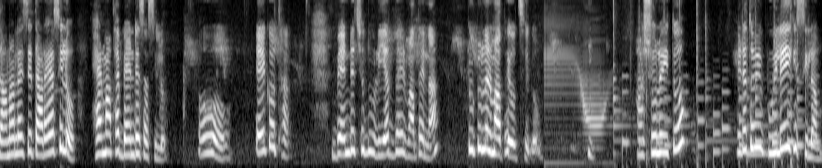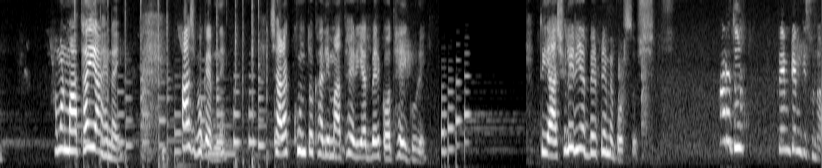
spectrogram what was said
জানালায় যে দাঁড়ায় আসিল হ্যার মাথায় ব্যান্ডেজ আসিল। ও এই কথা। ব্যান্ডেজ শুধু রিয়াদ ভাইয়ের মাথায় না, টুটুলের মাথায়ও ছিল। আসলেই তো এটা তো আমি ভুলেই গেছিলাম। আমার মাথায় আহে নাই। আসব কেমনে? সারাক্ষণ তো খালি মাথায় রিয়াদ বের কথাই ঘুরে। তুই আসলে রিয়াদ বের প্রেমে পড়ছস? আরে দূর প্রেম টেম কিছু না।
